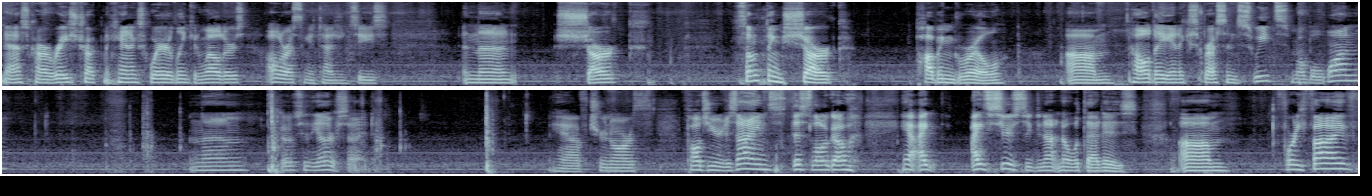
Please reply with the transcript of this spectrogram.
NASCAR Race Truck, Mechanix Wear, Lincoln Welders, all wrestling contingencies. And then Shark, something Shark, Pub and Grill, um, Holiday Inn Express and Suites, Mobil 1. And then go to the other side. We have True North, Paul Jr. Designs, this logo. Yeah, I I seriously do not know what that is. Um, 45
